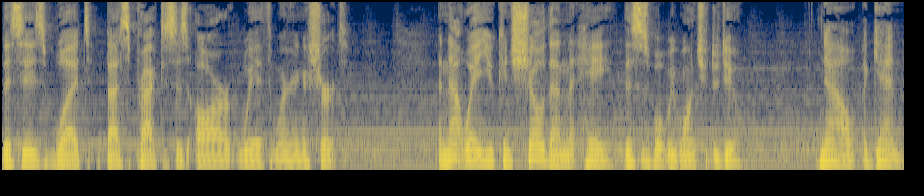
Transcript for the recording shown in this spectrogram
This is what best practices are with wearing a shirt. And that way you can show them that, hey, this is what we want you to do. Now, again,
